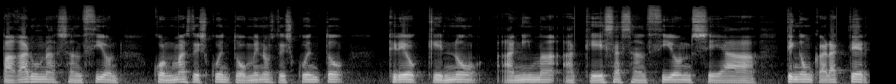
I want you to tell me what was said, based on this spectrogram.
pagar una sanción con más descuento o menos descuento creo que no anima a que esa sanción tenga un carácter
